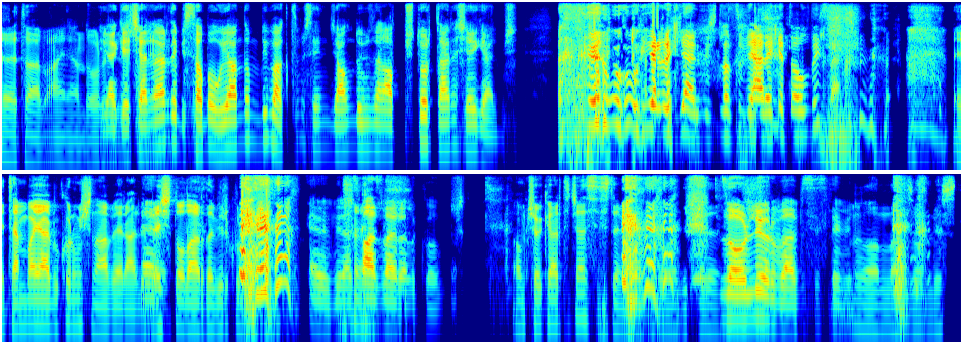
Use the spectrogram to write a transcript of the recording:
Evet abi aynen doğru Ya geçenlerde yani. bir sabah uyandım bir baktım senin canlı dövizden 64 tane şey gelmiş. Uyarı gelmiş nasıl bir hareket olduysa. E sen bayağı bir kurmuşsun abi herhalde. Evet. 5 dolarda bir kurmuşsun. Evet biraz fazla aralıklı olmuş. Oğlum çökerteceksin sistemi. Zorluyorum abi sistemi. Vallahi zorluyorsun.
